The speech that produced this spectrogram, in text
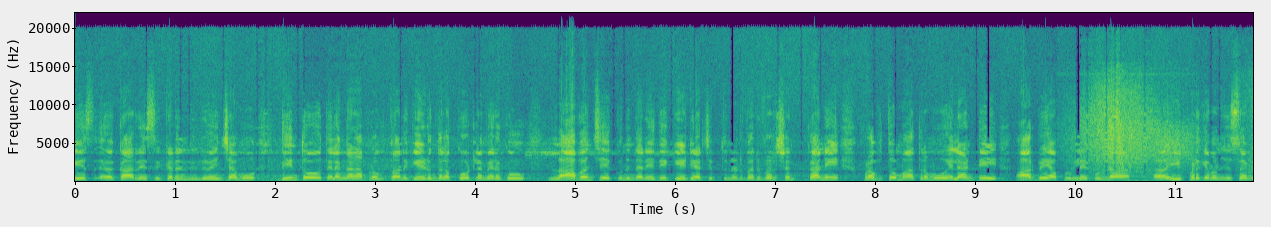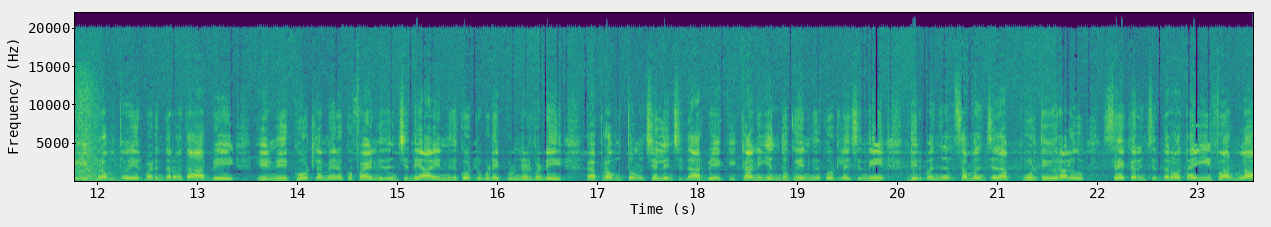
కేస్ కార్ రేస్ ఇక్కడ నిర్వహించాము. దీంతో తెలంగాణ ప్రభుత్వానికి ఏడు వందల కోట్ల మేరకు లాభం చేకూరింది అనేది కేటీఆర్ చెప్తున్నటువంటి వర్షన్ కానీ ప్రభుత్వం మాత్రము ఎలాంటి ఆర్బీఐ అప్రూవల్ లేకుండా ఇప్పటికే మనం చూస్తాం ఈ ప్రభుత్వం ఏర్పడిన తర్వాత ఆర్బీఐ ఎనిమిది కోట్ల మేరకు ఫైన్ విధించింది. ఇచ్చింది. ఆ ఎనిమిది కోట్లు కూడా ఇప్పుడు ఉన్నటువంటి ప్రభుత్వం చెల్లించింది ఆర్బీఐకి. కానీ ఎందుకు ఎనిమిది కోట్లు ఇచ్చింది? దీని సంబంధించిన పూర్తి వివరాలు సేకరించిన తర్వాత ఈ ఫార్ములా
